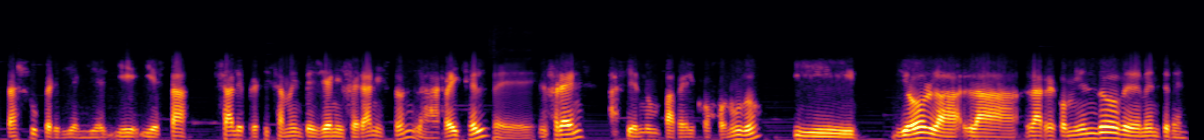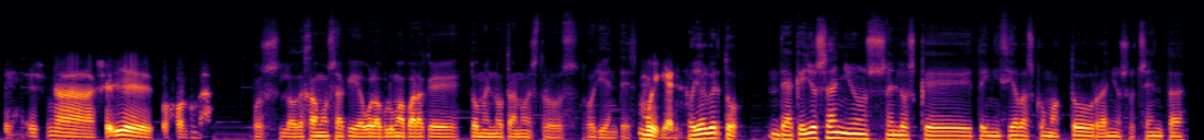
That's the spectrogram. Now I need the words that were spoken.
Está súper bien y, y- y está sale precisamente Jennifer Aniston, la Rachel Sí. de Friends, haciendo un papel cojonudo y yo la, la, la recomiendo vehementemente. Es una serie cojonuda. Pues lo dejamos aquí a bola pluma para que tomen nota nuestros oyentes. Muy bien. Oye, Alberto, de aquellos años en los que te iniciabas como actor, años 80,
